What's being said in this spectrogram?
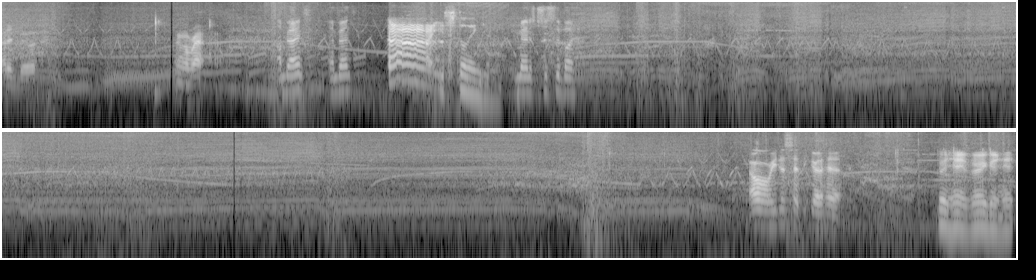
I didn't do it. I'm gonna ram. I'm behind. I'm behind. Ah, you still didn't get him. Managed to slip by. Oh, he just hit the good hit. Good hit, very good hit.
